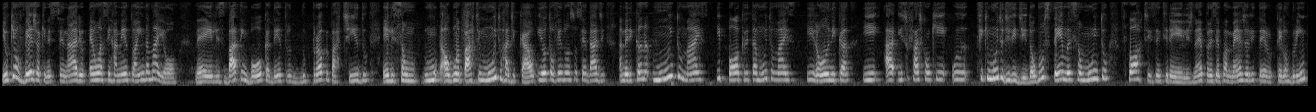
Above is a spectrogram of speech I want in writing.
e o que eu vejo aqui nesse cenário é um acirramento ainda maior. Né, eles batem boca dentro do próprio partido, eles são alguma parte muito radical, e eu estou vendo uma sociedade americana muito mais hipócrita, muito mais irônica, e a, isso faz com que o, fique muito dividido. Alguns temas são muito fortes entre eles, né? Por exemplo, a Marjorie Taylor Greene,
